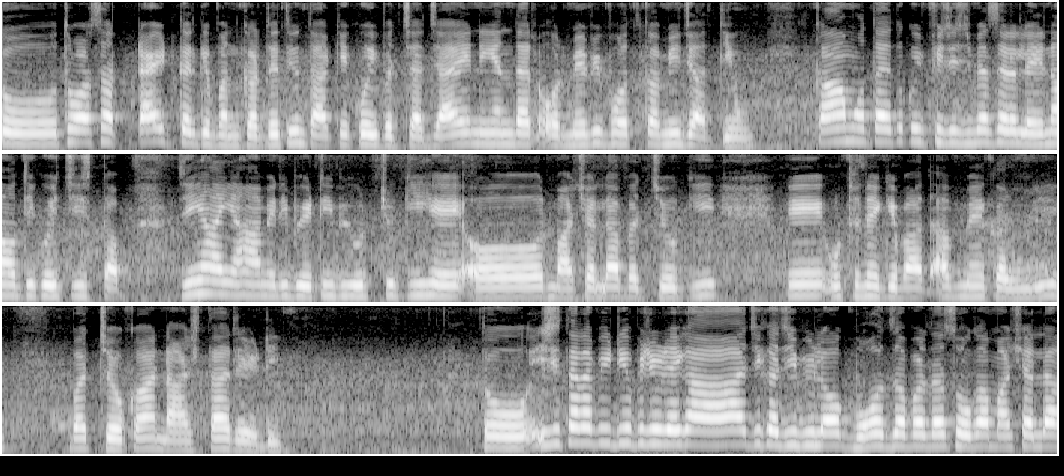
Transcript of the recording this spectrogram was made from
तो थोड़ा सा टाइट करके बंद कर देती हूँ ताकि कोई बच्चा जाए नहीं अंदर और मैं भी बहुत कम ही जाती हूँ। काम होता है तो कोई फ्रिज में से लेना होती कोई चीज़ तब। जी हाँ यहाँ मेरी बेटी भी उठ चुकी है और माशाल्लाह बच्चों की उठने के बाद अब मैं करूँगी बच्चों का नाश्ता रेडी तो इसी तरह वीडियो पे जुड़ेगा आज का जी ब्लॉग बहुत ज़बरदस्त होगा, माशाल्लाह।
